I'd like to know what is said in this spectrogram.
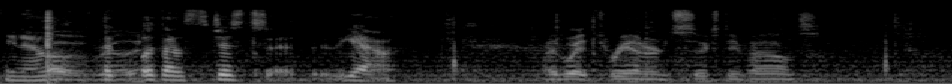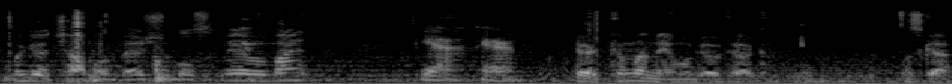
You know, Oh, really? like with us, just uh, yeah, I'd weigh 360 pounds. We'll go chop up vegetables. You have a bite? yeah. Here. Here, come on in. We'll go cook. Let's go.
